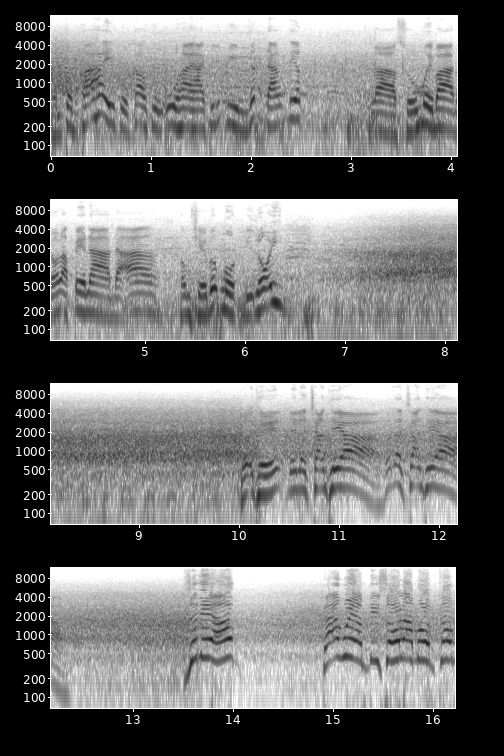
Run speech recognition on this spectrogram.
tấn công khá hay của cao thủ U22 Philippines rất đáng tiếc là số 13 đó là Pena đã khống chế bước 1 bị lỗi. Lợi thế, đây là Chanthea, vẫn là Chanthea. Dứt điểm. Khá nguy hiểm, tỷ số là 1-0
